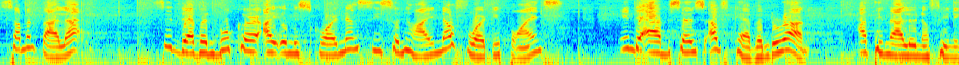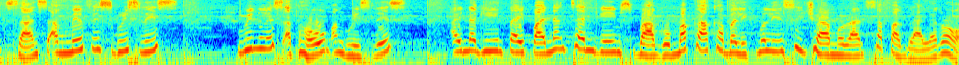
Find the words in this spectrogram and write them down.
Samantala, si Devin Booker ay umiscore ng season high na 40 points in the absence of Kevin Durant at tinalo ng Phoenix Suns ang Memphis Grizzlies. Winless at home ang Grizzlies ay naghihintay pa ng 10 games bago makakabalik muli si Jamorant sa paglalaro.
